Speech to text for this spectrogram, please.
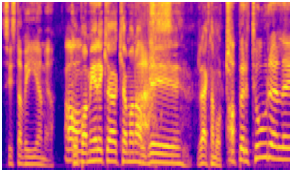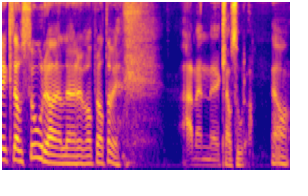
Sista VM ja. Copa America kan man aldrig räkna bort. Apertura eller klausura eller vad pratar vi? Ja, men eh, Klausura. Ja,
